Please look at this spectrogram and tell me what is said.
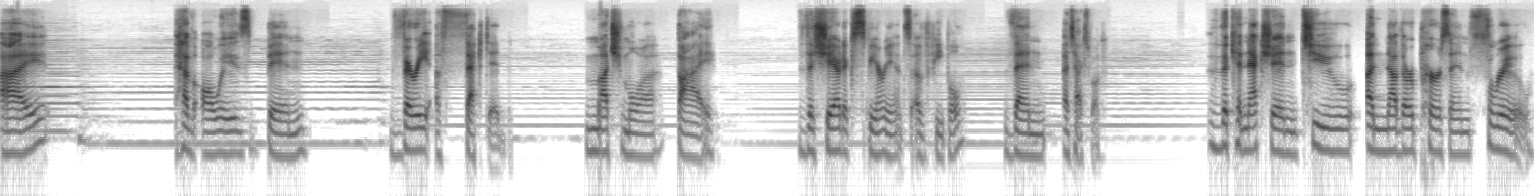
I have always been very affected much more by the shared experience of people than a textbook. The connection to another person through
